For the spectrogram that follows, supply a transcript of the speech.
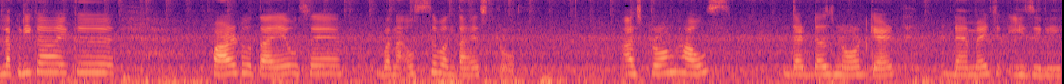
लकड़ी का एक पार्ट होता है, उसे बना, उससे बनता है straw a strong house that does not get damage easily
